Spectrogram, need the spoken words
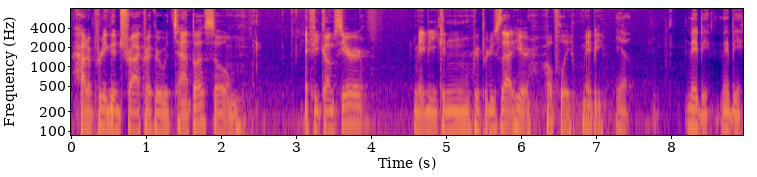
had a pretty good track record with Tampa, so if he comes here, maybe he can reproduce that here. Hopefully, maybe. Yeah, maybe, maybe.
